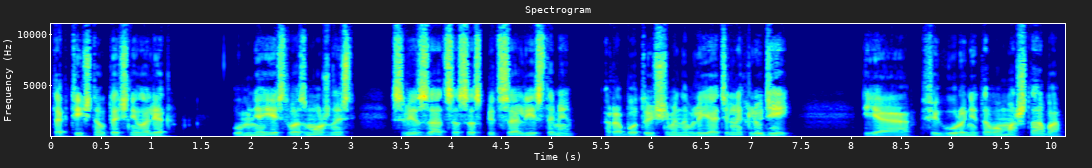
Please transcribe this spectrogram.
тактично уточнил Олег. У меня есть возможность связаться со специалистами, работающими на влиятельных людей. Я фигура не того масштаба.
